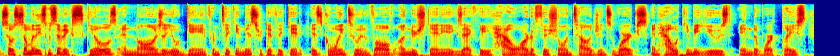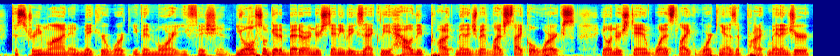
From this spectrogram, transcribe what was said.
So some of these specific skills and knowledge that you'll gain from taking this certificate is going to involve understanding exactly how artificial intelligence works and how it can be used in the workplace to streamline and make your work even more efficient. You also get a better understanding of exactly how the product management lifecycle works. You'll understand what it's like working as a product manager.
